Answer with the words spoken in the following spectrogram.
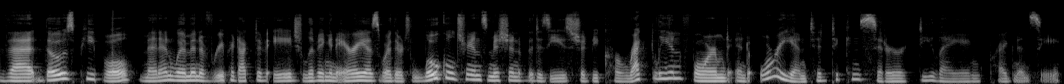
that those people, men and women of reproductive age living in areas where there's local transmission of the disease, should be correctly informed and oriented to consider delaying pregnancy.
